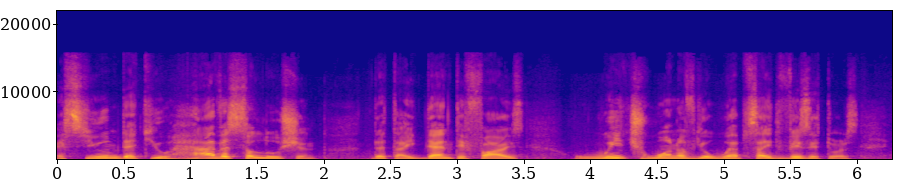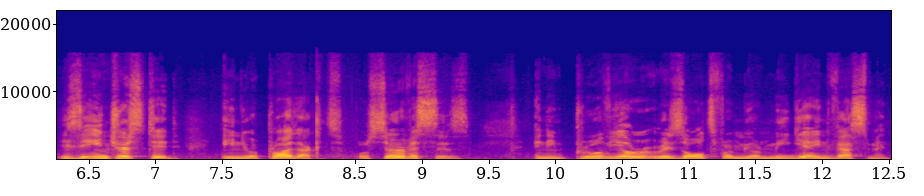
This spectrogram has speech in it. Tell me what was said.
assume that you have a solution that identifies which one of your website visitors is interested in your products or services and improve your results from your media investment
